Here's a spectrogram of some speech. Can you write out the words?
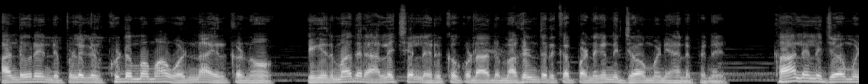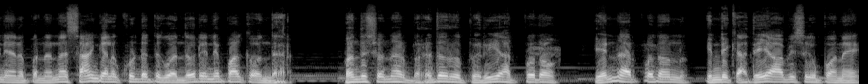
ஆண்டவரே இந்த பிள்ளைகள் குடும்பமா ஒன்னா இருக்கணும். நீங்க இது மாதிரி அலைச்சல்ல இருக்கக்கூடாது. மகிழ்ந்து இருக்க பண்ணுங்கன்னு ஜெபம் பண்ணி அனுப்பினேன். காலையில ஜெபம் பண்ணி அனுப்பினேன்னா சாயங்காலம் கூட்டத்துக்கு வந்தவர் என்னை பார்க்க வந்தார். வந்து சொன்னார் பிரதர் ஒரு பெரிய அற்புதம். என்ன அற்புதம்? இன்னைக்கு அதே ஆபீஸுக்கு போனேன்.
